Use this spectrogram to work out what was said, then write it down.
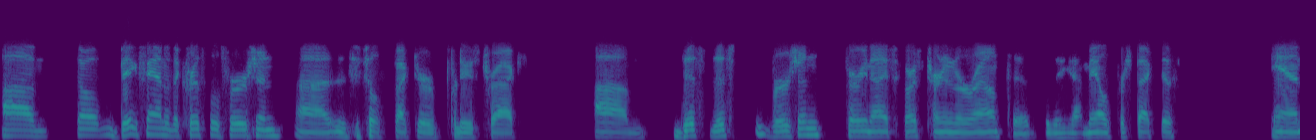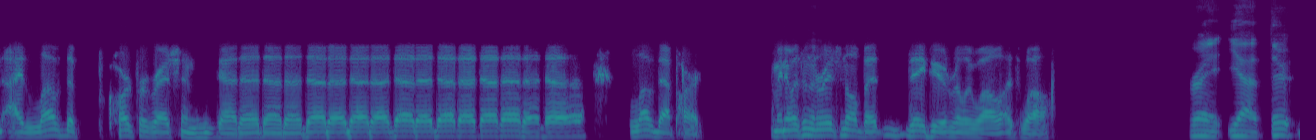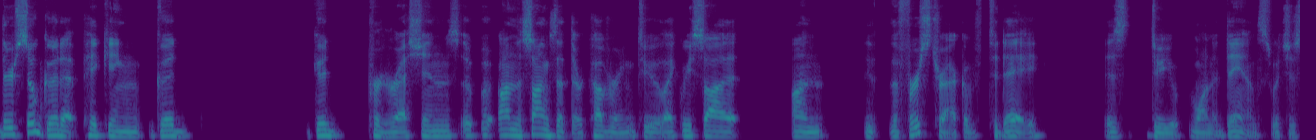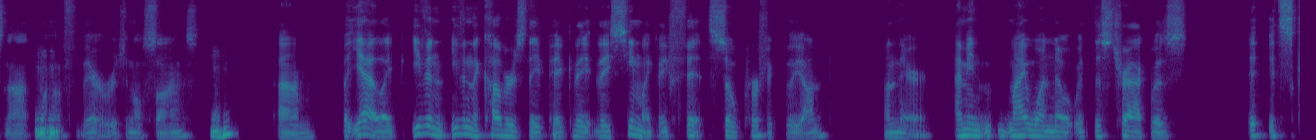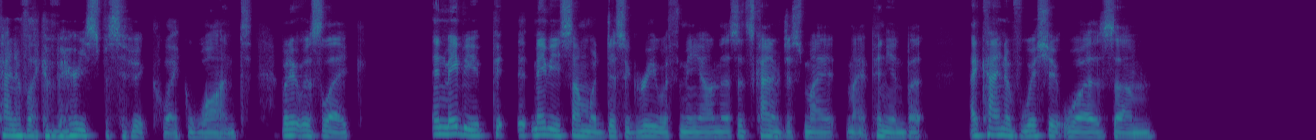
Um, so big fan of the Crystals version. Uh, this is Phil Spector produced track. Um, this this version very nice. Of course, turning it around to, the uh, male perspective, and I love the chord progression. Da da da da da da da da da da da da da da. Love that part. I mean, it was in the original, but they do it really well as well. Right. Yeah. They're they're so good at picking good good progressions on the songs that they're covering too. Like we saw it on the first track of today is "Do You Want to Dance," which is not mm-hmm. one of their original songs. Mm-hmm. Um, but yeah, like even even the covers they pick, they they seem like they fit so perfectly on on there. I mean, my one note with this track was it, it's kind of like a very specific like want, but it was like and maybe maybe some would disagree with me on this. It's kind of just my my opinion, but I kind of wish it was um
